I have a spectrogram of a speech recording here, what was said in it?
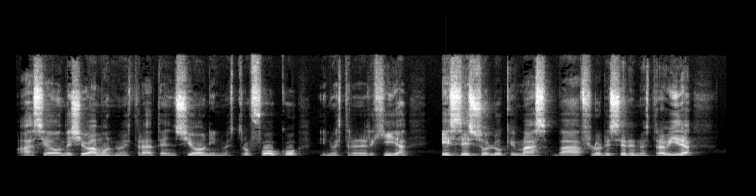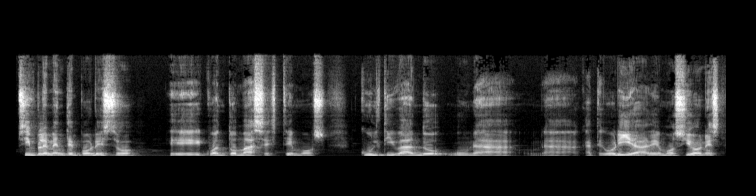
hacia donde llevamos nuestra atención y nuestro foco y nuestra energía, es eso lo que más va a florecer en nuestra vida, simplemente por eso eh, cuanto más estemos cultivando una, categoría de emociones,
